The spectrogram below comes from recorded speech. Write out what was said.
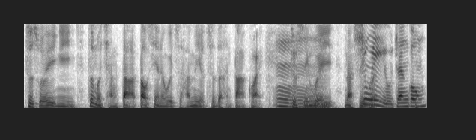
之所以你这么强大，到现在为止还没有吃的很大块，嗯，就是因为那是术业有专攻，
